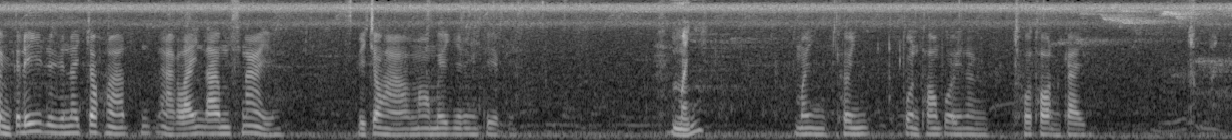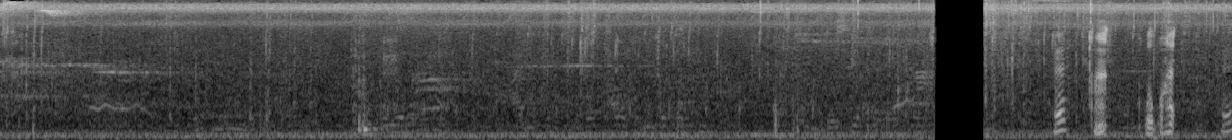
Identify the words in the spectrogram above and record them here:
ឃើញក្តីដូចវានៅចុះអាអាកន្លែងដើមស្នាយវាចុះអាមកមេឃនេះទៀត mình មិញឃើញពួនថងពួកអីហ្នឹងឈរថតអង្កែ bốc hết Ê.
